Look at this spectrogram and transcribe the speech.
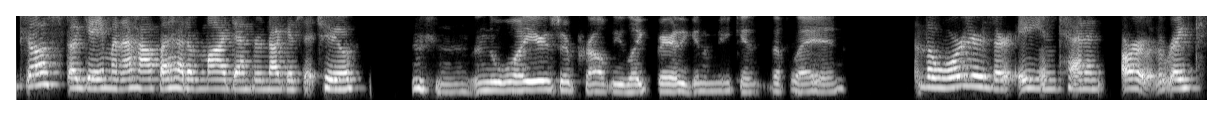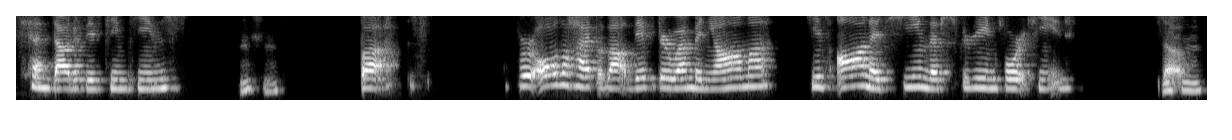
just a game and a half ahead of my Denver Nuggets at two. hmm And the Warriors are probably like barely gonna make it the play in. The Warriors are eight and ten and are ranked tenth out of fifteen teams. hmm But for all the hype about Victor Wembanyama, he's on a team that's three and fourteen. So Mhm.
